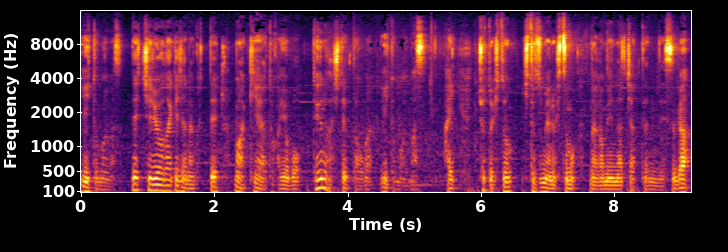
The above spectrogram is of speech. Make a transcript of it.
いいと思います。で治療だけじゃなくてまあケアとか予防っていうのはしていった方がいいと思います。はい、ちょっと 1, つ目の質問長めになっちゃってんですが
